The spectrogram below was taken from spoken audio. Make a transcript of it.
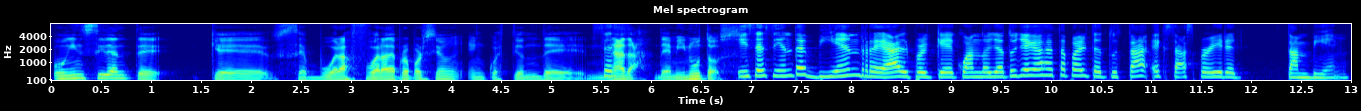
un incidente que se vuela fuera de proporción en cuestión de Se- nada, de minutos. Y se siente bien real porque cuando ya tú llegas a esta parte, tú estás exasperated también.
